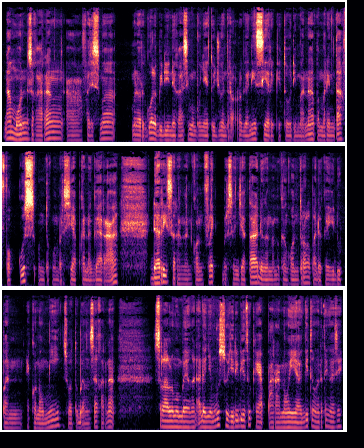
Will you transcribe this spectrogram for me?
Namun sekarang uh, fasisme menurut gue lebih diindikasi mempunyai tujuan terorganisir gitu di mana pemerintah fokus untuk mempersiapkan negara dari serangan konflik bersenjata dengan memegang kontrol pada kehidupan ekonomi suatu bangsa karena selalu membayangkan adanya musuh jadi dia tuh kayak paranoia gitu ngerti gak sih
